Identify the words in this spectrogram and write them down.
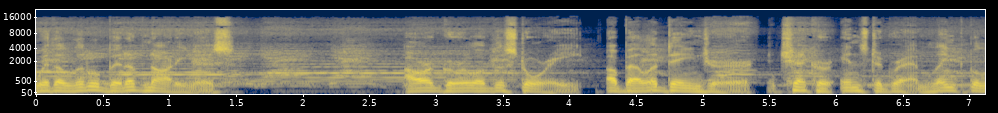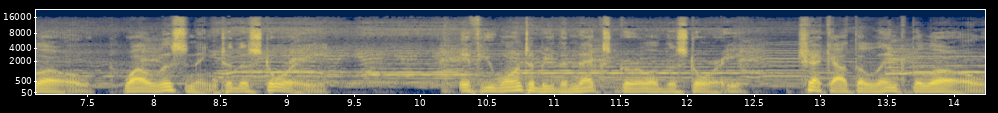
with a little bit of naughtiness. Our girl of the story, Abella Danger. Check her Instagram linked below while listening to the story. If you want to be the next girl of the story, check out the link below.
